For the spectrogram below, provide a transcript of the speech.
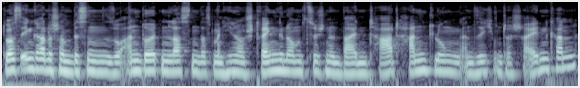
Du hast eben gerade schon ein bisschen so andeuten lassen, dass man hier noch streng genommen zwischen den beiden Tathandlungen an sich unterscheiden kann.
